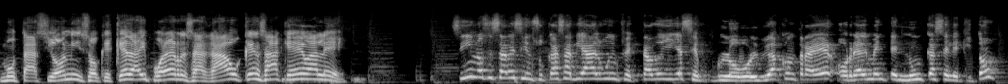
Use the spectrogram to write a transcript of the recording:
mutaciones o que queda ahí por ahí rezagado, quién sabe qué, vale. Sí, no se sabe si en su casa había algo infectado y ella se lo volvió a contraer o realmente nunca se le quitó.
